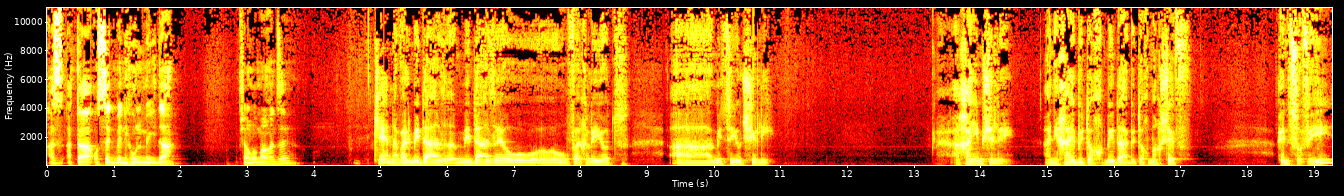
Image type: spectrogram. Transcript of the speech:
אז אתה עוסק בניהול מידע? אפשר לומר את זה? כן, אבל מידע, מידע הזה הוא, הוא הופך להיות המציאות שלי. החיים שלי. אני חי בתוך מידע, בתוך מחשב אינסופי,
